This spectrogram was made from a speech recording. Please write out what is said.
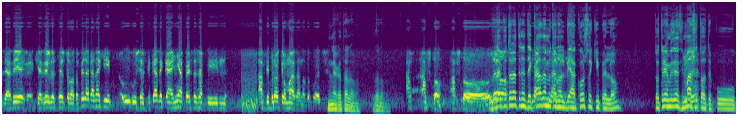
δηλαδή ε, κερδίζοντας τη θέση του τερματοφύλακα να έχει ου- ουσιαστικά 19 παίχτες από την, απ' την πρώτη ομάδα να το πω έτσι. Ναι, κατάλαβα. κατάλαβα. Α, αυτό, αυτό. Βλέπω λέω. τώρα την 11 Να- με να- τον Ολυμπιακό στο κύπελο. Το 3-0 θυμάσαι Μμμ. τότε που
